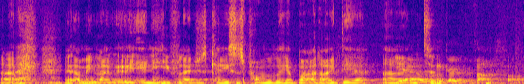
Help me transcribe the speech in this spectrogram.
Uh, I mean, like in Heath Ledger's case, it's probably a bad idea. Um, yeah, I to- wouldn't go that far.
